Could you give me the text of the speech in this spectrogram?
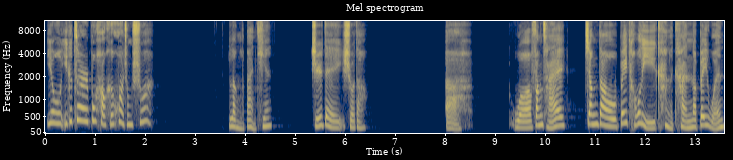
有一个字儿不好和画中说，愣了半天，只得说道：“啊，我方才将到碑头里看了看那碑文，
